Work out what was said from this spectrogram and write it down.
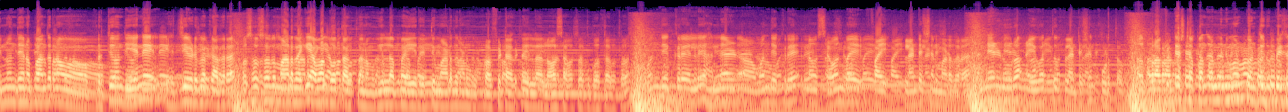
ಇನ್ನೊಂದೇನಪ್ಪ ಅಂದ್ರೆ ನಾವು ಪ್ರತಿಯೊಂದು ಏನೇ ಹೆಜ್ಜೆ ಇಡಬೇಕಾದ್ರೆ ಹೊಸ ಹೊಸದು ಮಾಡಿದಾಗೆ ಅವಾಗ ಗೊತ್ತಾಗ್ತದೆ ನಮ್ಗೆ. ಇಲ್ಲಪ್ಪ, ಈ ರೀತಿ ಮಾಡಿದ್ರೆ ನಮ್ಗೆ ಪ್ರಾಫಿಟ್ ಆಗ್ತದೆ, ಇಲ್ಲ ಲಾಸ್ ಆಗ್ತದೆ ಗೊತ್ತಾಗ್ತದೆ. ಒಂದು ಎಕರೆಯಲ್ಲಿ ಹನ್ನೆರಡು ಒಂದು ಎಕರೆ ನಾವು ಸೆವೆನ್ ಬೈ ಫೈವ್ ಪ್ಲಾಂಟೇಶನ್ ಮಾಡಿದ್ರೆ ಹನ್ನೆರಡು ನೂರ ಐವತ್ತು ಪ್ಲಾಂಟೇಶನ್ ಕೊಡ್ತಾವೆ ಪ್ರಾಫಿಟ್ ಎಷ್ಟಪ್ಪ ಅಂದ್ರೆ minimum twenty rupees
